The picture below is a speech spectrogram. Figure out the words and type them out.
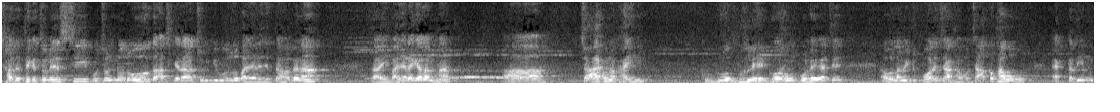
ছাদের থেকে চলে এসেছি প্রচণ্ড রোদ আজকের আর চুমকি বলল বাজারে যেতে হবে না, তাই বাজারে গেলাম না। চা এখনও খাইনি। খুব রোদ বলে গরম পড়ে গেছে। বললাম একটু পরে চা খাব। চা তো খাব। একটা দিন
